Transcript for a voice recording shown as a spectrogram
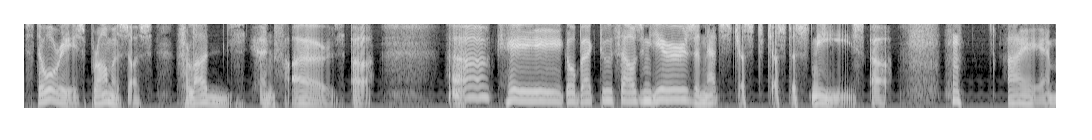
stories promise us floods and fires. Uh, okay, go back two thousand years, and that's just just a sneeze. Uh, I am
